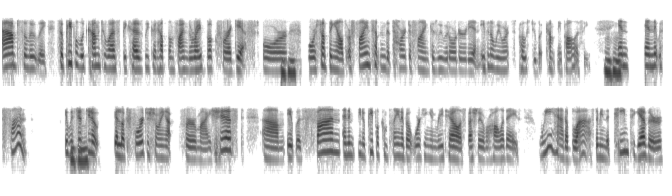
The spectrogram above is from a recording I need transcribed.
Absolutely. So people would come to us because we could help them find the right book for a gift or mm-hmm. or something else or find something that's hard to find because we would order it in even though we weren't supposed to but company policy. Mm-hmm. And and it was fun. It was mm-hmm. just, you know, I looked forward to showing up for my shift. Um, it was fun, and you know, people complain about working in retail, especially over holidays we had a blast. I mean, the team together,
